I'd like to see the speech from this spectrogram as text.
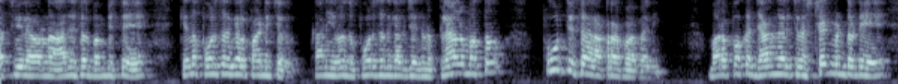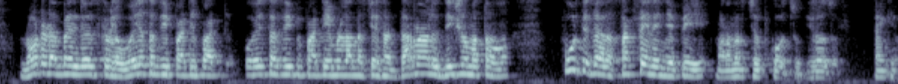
ఎస్పీలు ఎవరైనా ఆదేశాలు పంపిస్తే కింద పోలీస్ అధికారులు పాటించారు. కానీ ఈరోజు పోలీస్ అధికారులు చేసిన ప్లాన్లు మొత్తం పూర్తి స్థాయిలో అట్రాపోయినాయి మరోపక్క జగన్ గారు ఇచ్చిన స్టేట్మెంట్ తోటి నూట డెబ్బై ఐదు నియోజకవర్గాలు YSRCP party party YSRCP party ఎమ్మెల్యేలు అందరూ చేసిన ధర్నాలు దీక్షలు మొత్తం పూర్తి స్థాయిలో సక్సెస్ అయినని చెప్పి మనందరూ చెప్పుకోవచ్చు. ఈరోజు. థ్యాంక్ యూ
